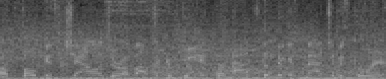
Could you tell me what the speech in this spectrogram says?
A focused challenger about to compete in perhaps the biggest match of his career.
